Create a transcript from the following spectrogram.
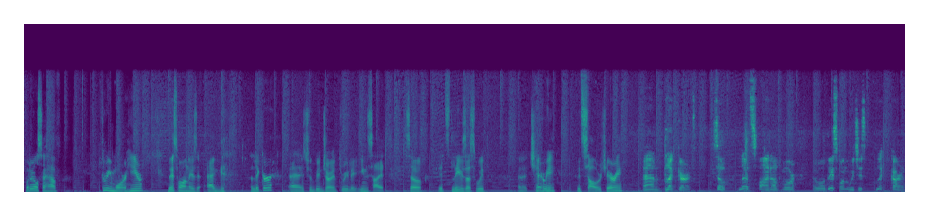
But we also have three more here. This one is egg liquor. Uh, it should be enjoyed really inside. So it leaves us with uh, cherry, it's sour cherry, and blackcurrant. So let's find out more about this one, which is black blackcurrant.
